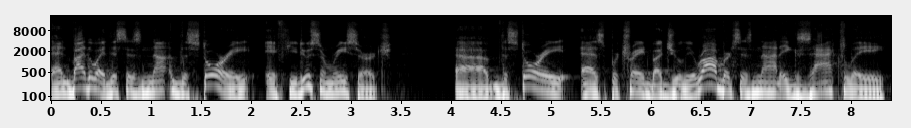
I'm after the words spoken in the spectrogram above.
and by the way, this is not the story. If you do some research, uh, the story as portrayed by Julia Roberts is not exactly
